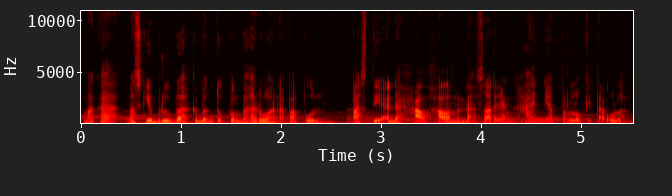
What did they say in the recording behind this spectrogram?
Maka meski berubah ke bentuk pembaharuan apa pun, pasti ada hal-hal mendasar yang hanya perlu kita ulang.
